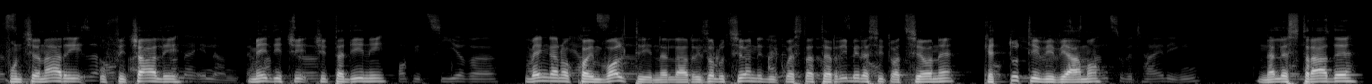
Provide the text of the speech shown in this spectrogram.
funzionari, ufficiali, medici, cittadini vengano coinvolti nella risoluzione di questa terribile situazione che tutti viviamo nelle strade,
